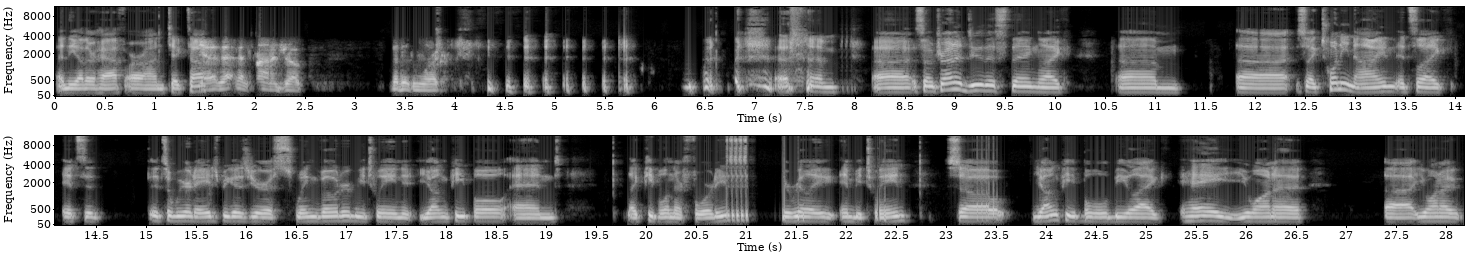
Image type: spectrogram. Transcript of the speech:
and the other half are on TikTok. Yeah, that, that's not a joke. That doesn't work. um, uh, so I'm trying to do this thing like, um, uh, it's like 29. It's like it's a it's a weird age because you're a swing voter between young people and like people in their 40s. You're really in between. So young people will be like, "Hey, you want to uh, you want to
